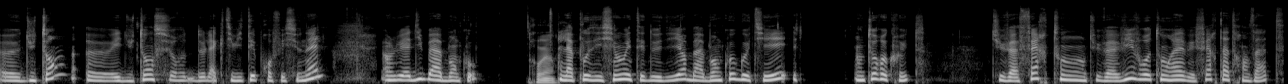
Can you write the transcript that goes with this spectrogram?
euh, du temps euh, et du temps sur de l'activité professionnelle. On lui a dit bah banco. Trop bien. La position était de dire bah banco Gauthier, on te recrute. Tu vas faire ton, tu vas vivre ton rêve et faire ta transat.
